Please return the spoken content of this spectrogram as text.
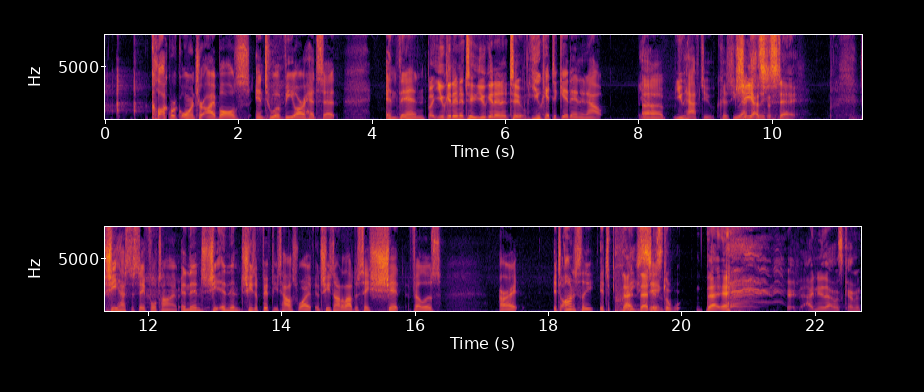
clockwork orange her eyeballs into a vr headset and then But you get in it too. You get in it too. you get to get in and out uh, you have to because you She actually, has to stay. she has to stay full time, and then she and then she's a fifties housewife, and she's not allowed to say shit, fellas. All right, it's honestly it's pretty That that is sick. the that. I knew that was coming.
